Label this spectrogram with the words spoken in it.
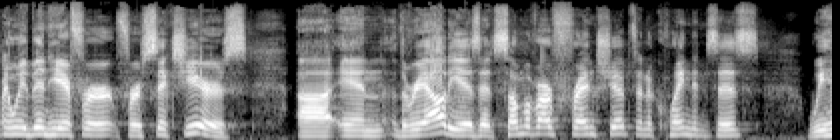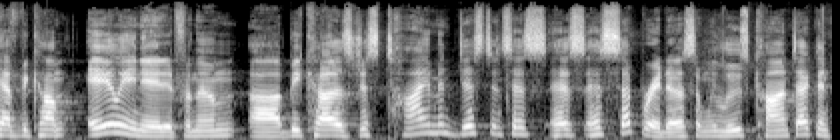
and we've been here for for six years. Uh, and the reality is that some of our friendships and acquaintances we have become alienated from them uh, because just time and distance has, has, has separated us and we lose contact and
